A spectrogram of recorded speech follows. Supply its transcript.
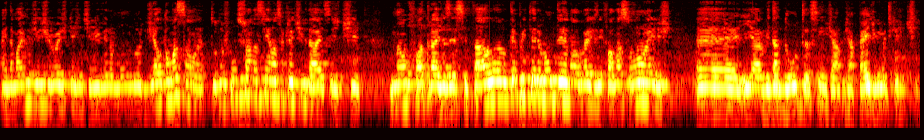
Ainda mais nos dias de hoje que a gente vive no mundo de automação, né? Tudo funciona assim a nossa criatividade. Se a gente não for atrás de exercitá-la, o tempo inteiro vão ter novas informações é, e a vida adulta assim já, já pede muito que a gente,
